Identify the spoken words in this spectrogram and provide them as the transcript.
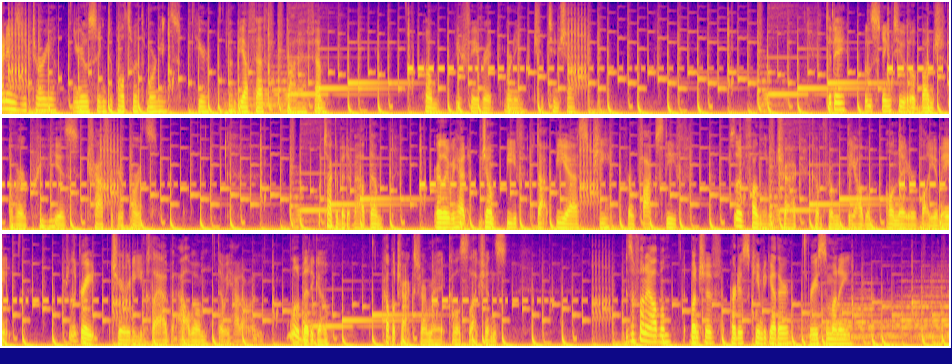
My name is Victoria. You're listening to Pulse Width Mornings here on BFF.fm, home of your favorite morning chiptune show. Today, we're listening to a bunch of our previous traffic reports. We'll talk a bit about them. Earlier, we had jump_beef.bsp from Fox Thief. It's a fun little track, come from the album All Nighter Volume 8, which was a great charity collab album that we had on a little bit ago. Couple tracks from it, a couple selections. It's a fun album. A bunch of artists came together, raised some money.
